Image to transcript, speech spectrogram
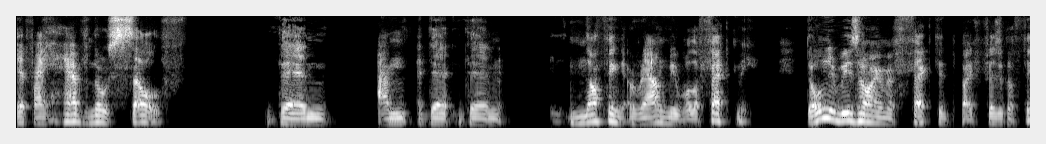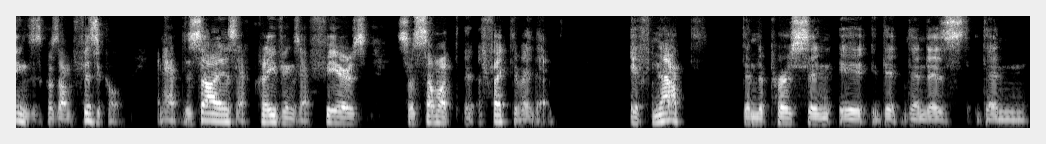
if I have no self, then I'm then, then nothing around me will affect me. The only reason I'm affected by physical things is because I'm physical and have desires, have cravings, have fears, so somewhat affected by them. If not, then the person then there's then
